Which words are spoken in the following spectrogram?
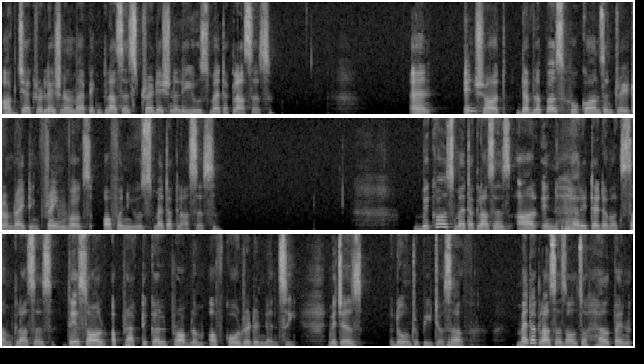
Object relational mapping classes traditionally use meta classes. And in short, developers who concentrate on writing frameworks often use metaclasses. Because metaclasses are inherited amongst some classes, they solve a practical problem of code redundancy, which is don't repeat yourself. Metaclasses also help in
